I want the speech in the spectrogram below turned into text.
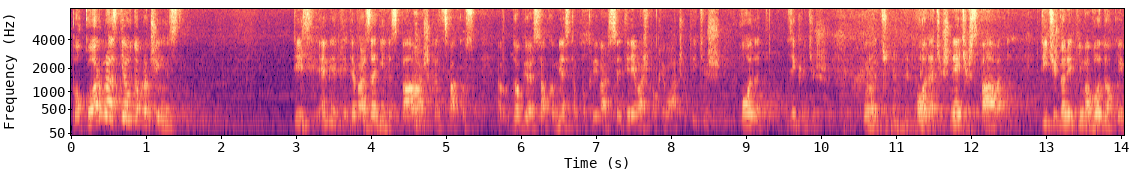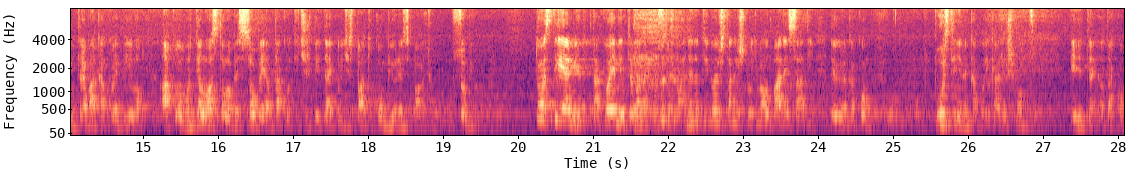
Pokornost je u dobročinstvu. Ti, emir, ti trebaš zadnji da spavaš, kad svako su, dobio je svako mjesto, pokrivaš sve, ti nemaš pokrivača, ti ćeš hodati, zikrit ćeš u noć, hodat ćeš, nećeš spavati, ti ćeš donijeti njima vodu ako im treba, kako je bilo, ako je u hotelu ostalo bez sobe, jel tako, ti ćeš biti taj koji će spavati u kombiju, neće spavati u, u sobi. To si ti emir, tako emir treba da postupa, ne da ti dođeš, staneš ljudima u 12 sati, nego na kakvom pustinji, nekako i kažeš momci, idite, je tako,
